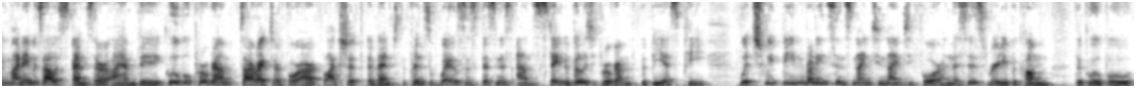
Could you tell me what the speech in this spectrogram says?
my name is Alice Spencer. I am the Global Programme Director for our flagship event, the Prince of Wales's Business and Sustainability Programme, the BSP, which we've been running since 1994 and this has really become the global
